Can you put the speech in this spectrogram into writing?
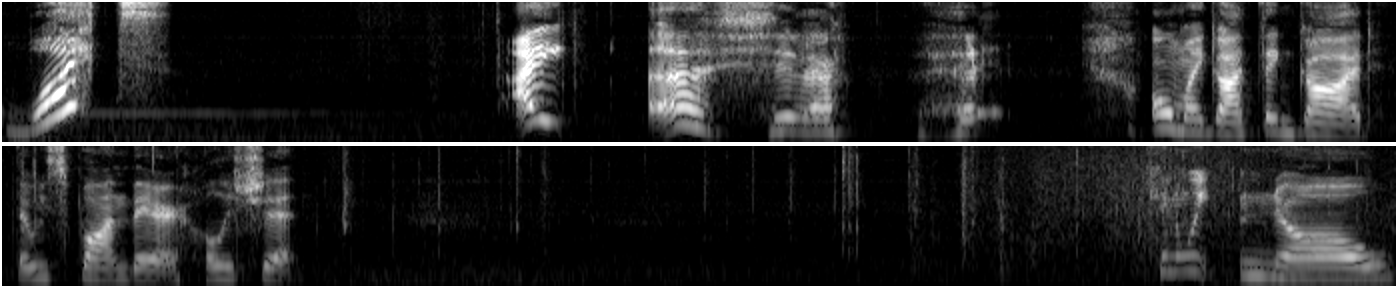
What? I. Uh, oh my god, thank god that we spawned there. Holy shit. Can we? No.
